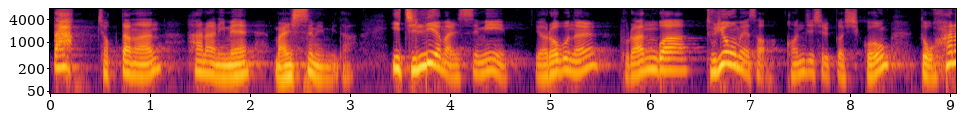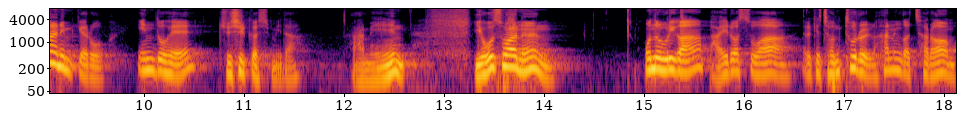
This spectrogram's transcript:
딱 적당한 하나님의 말씀입니다. 이 진리의 말씀이 여러분을 불안과 두려움에서 건지실 것이고 또 하나님께로 인도해 주실 것입니다. 아멘. 여호수아는 오늘 우리가 바이러스와 이렇게 전투를 하는 것처럼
